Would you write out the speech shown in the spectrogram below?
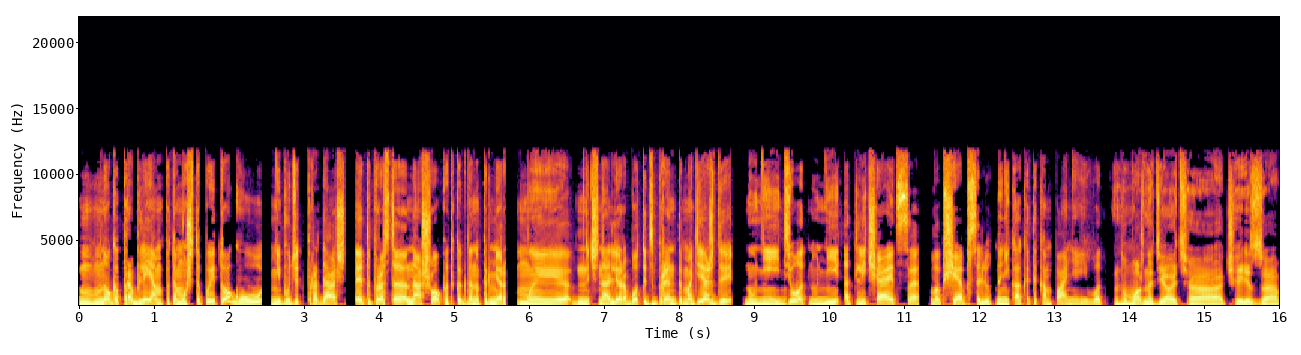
много проблем, потому что по итогу не будет продаж. Это просто наш опыт, когда, например, мы начинали работать с брендом одежды, ну не идет, ну не отличается вообще абсолютно никак эта компания. И вот. Ну можно делать а, через а,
